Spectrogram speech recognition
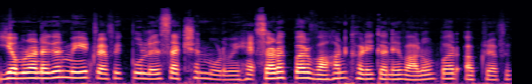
यमुनानगर में ट्रैफ़िक पुलिस एक्शन मोड में है। सड़क पर वाहन खड़े करने वालों पर अब ट्रैफ़िक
